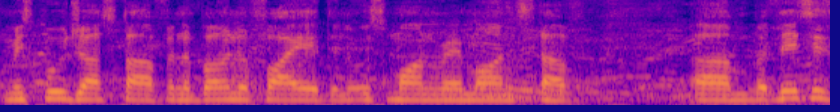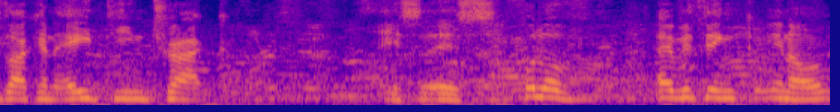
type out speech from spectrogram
Miss Pooja stuff and the Bonafide and Usman Rahman stuff, um, but this is like an 18 track. It's, it's full of everything, you know,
